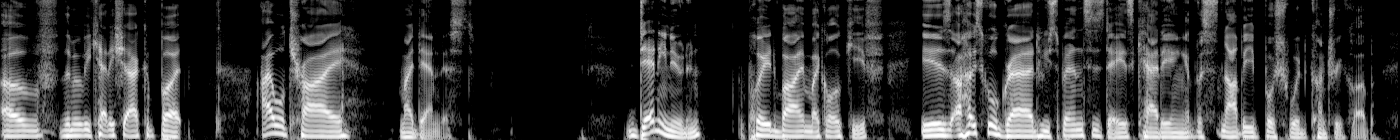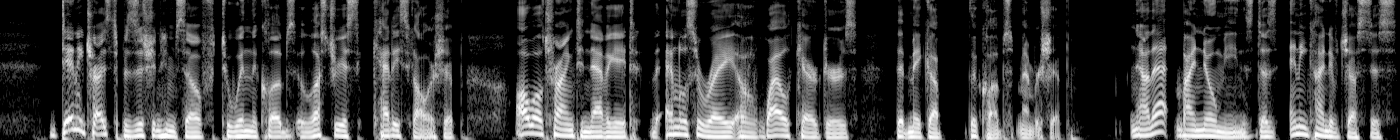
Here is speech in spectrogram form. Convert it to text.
of the movie Caddyshack, but I will try my damnedest. Danny Noonan, played by Michael O'Keefe, is a high school grad who spends his days caddying at the snobby Bushwood Country Club. Danny tries to position himself to win the club's illustrious caddy scholarship, all while trying to navigate the endless array of wild characters that make up the club's membership. Now, that by no means does any kind of justice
